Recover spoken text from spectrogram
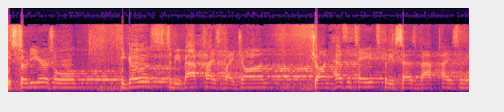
He's 30 years old. He goes to be baptized by John. John hesitates, but he says, Baptize me.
